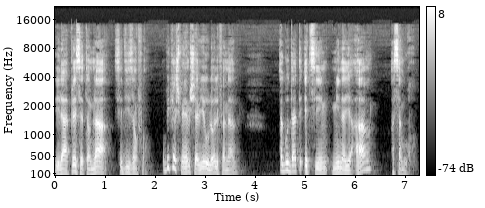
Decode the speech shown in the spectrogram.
Il a appelé cet homme-là ses dix enfants. Ubikesh Mehem Shaviulo Lefanav, Agudat Etzim Minayahar Asamour.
